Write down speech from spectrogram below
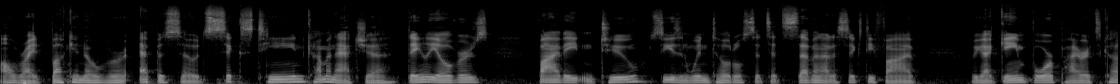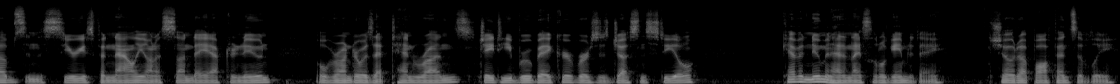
All right, bucking over episode 16 coming at you. Daily overs 5, 8, and 2. Season win total sits at 7 out of 65. We got game 4 Pirates Cubs in the series finale on a Sunday afternoon. Over under was at 10 runs. JT Brubaker versus Justin Steele. Kevin Newman had a nice little game today. Showed up offensively.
